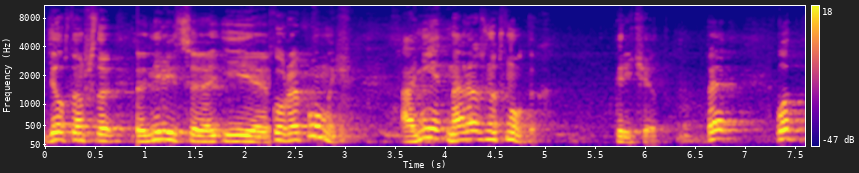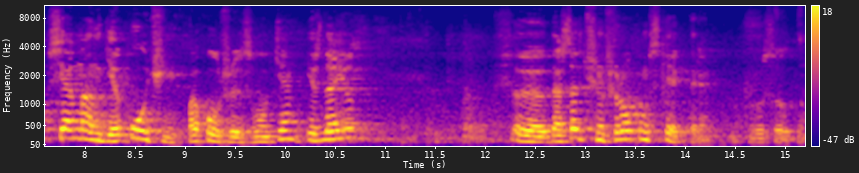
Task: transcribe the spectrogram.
Дело в том, что милиция и скорая помощь, они на разных нотах кричат. Так? Вот сиаманги очень похожие звуки издают в э, достаточно широком спектре высоком.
